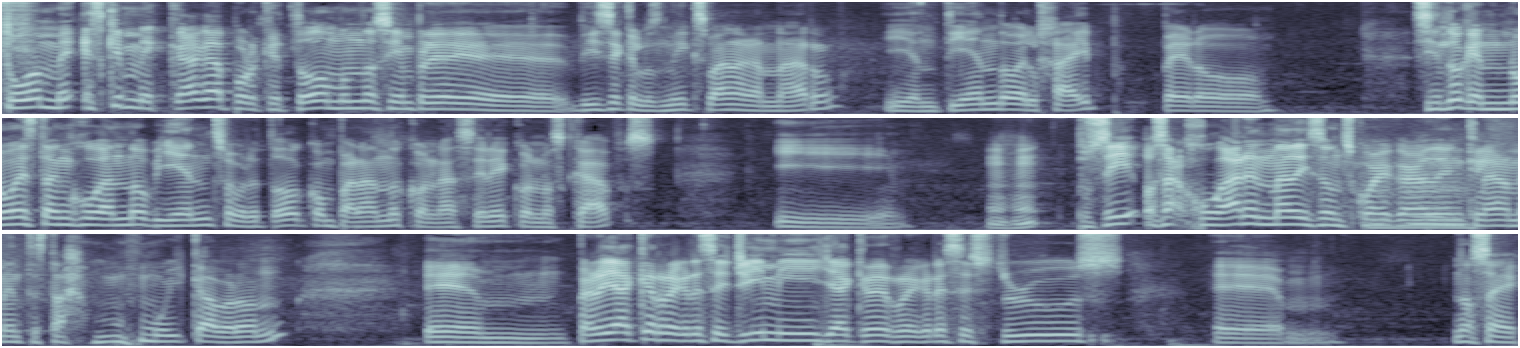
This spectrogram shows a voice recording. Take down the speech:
todo me- es que me caga porque todo el mundo siempre dice que los Knicks van a ganar y entiendo el hype, pero siento que no están jugando bien, sobre todo comparando con la serie con los Cavs. Y pues sí, o sea, jugar en Madison Square Garden claramente está muy cabrón. Em, pero ya que regrese Jimmy, ya que regrese Struz, em, no sé,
